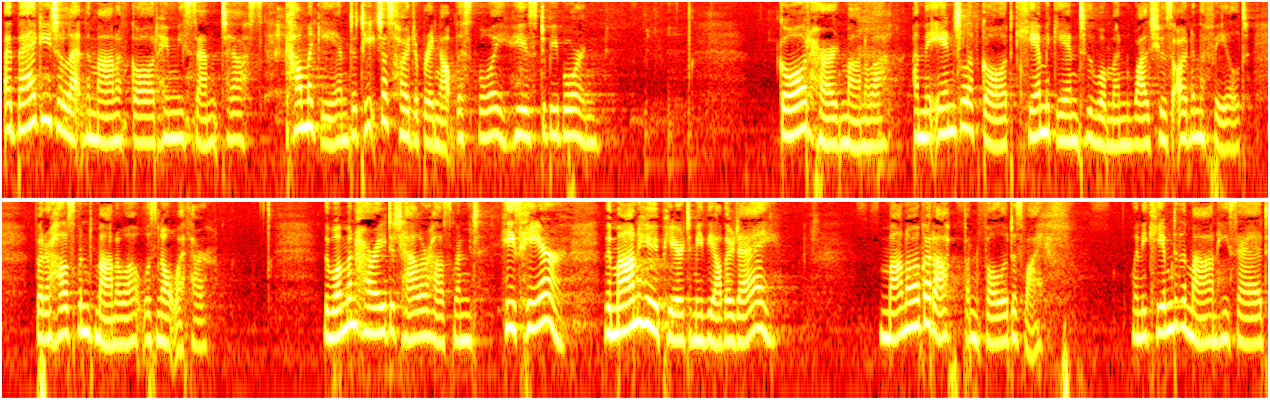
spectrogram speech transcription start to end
I beg you to let the man of God whom you sent to us come again to teach us how to bring up this boy who is to be born. God heard Manoah, and the angel of God came again to the woman while she was out in the field, but her husband Manoah was not with her. The woman hurried to tell her husband, He's here, the man who appeared to me the other day. Manoah got up and followed his wife. When he came to the man, he said,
